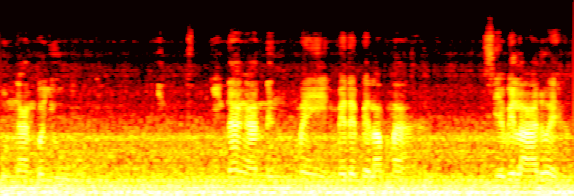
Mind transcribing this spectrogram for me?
คนงานก็อยู่อีกหน้างานหนึ่งไม่ไม่ได้ไปรับมา เสียเวลาด้วยครับ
